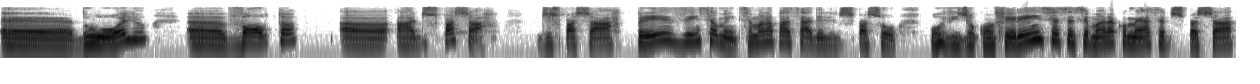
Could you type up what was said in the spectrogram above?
é, do olho, é, volta a, a despachar despachar presencialmente. Semana passada ele despachou por videoconferência, essa semana começa a despachar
